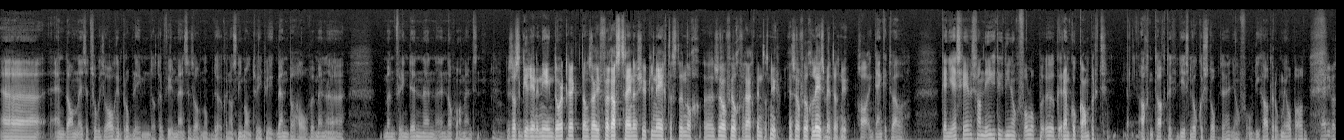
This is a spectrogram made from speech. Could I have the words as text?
Uh, en dan is het sowieso al geen probleem dat er veel mensen zouden opduiken als niemand weet wie ik ben, behalve mijn... Uh, mijn vriendin en, en nog wat mensen. Dus als ik die redenering doortrek, dan zou je verrast zijn als je op je negentigste nog uh, zoveel gevraagd bent als nu. En zoveel gelezen bent als nu. Ja, ik denk het wel. Ken jij schrijvers van 90 die nog volop... Uh, Remco Kampert, 88, die is nu ook gestopt. Hè. Die, die, gaat er ook mee ophouden. Ja, die was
